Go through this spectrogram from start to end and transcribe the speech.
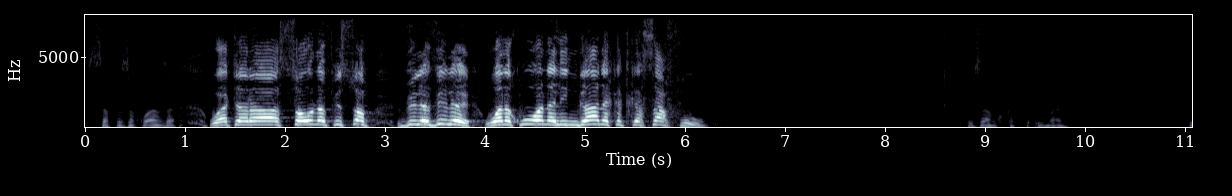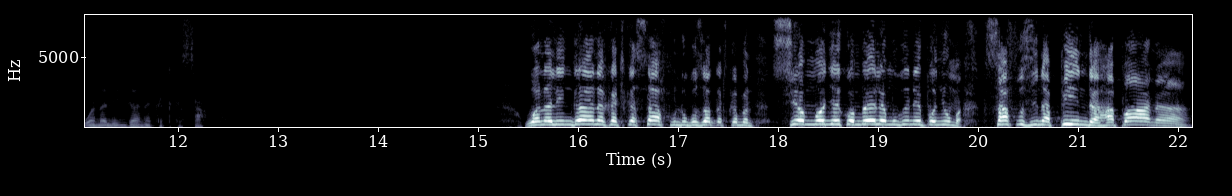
Safu za kwanza. Watarasauna fi safu vile vile wanakuwa wanalingana katika safu ndugu zangu katika imani. Wanalingana katika safu. Wanalingana katika safu ndugu zangu katika imani. Sio mmoja iko mbele mwingine ipo nyuma. Safu zinapinda hapana.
